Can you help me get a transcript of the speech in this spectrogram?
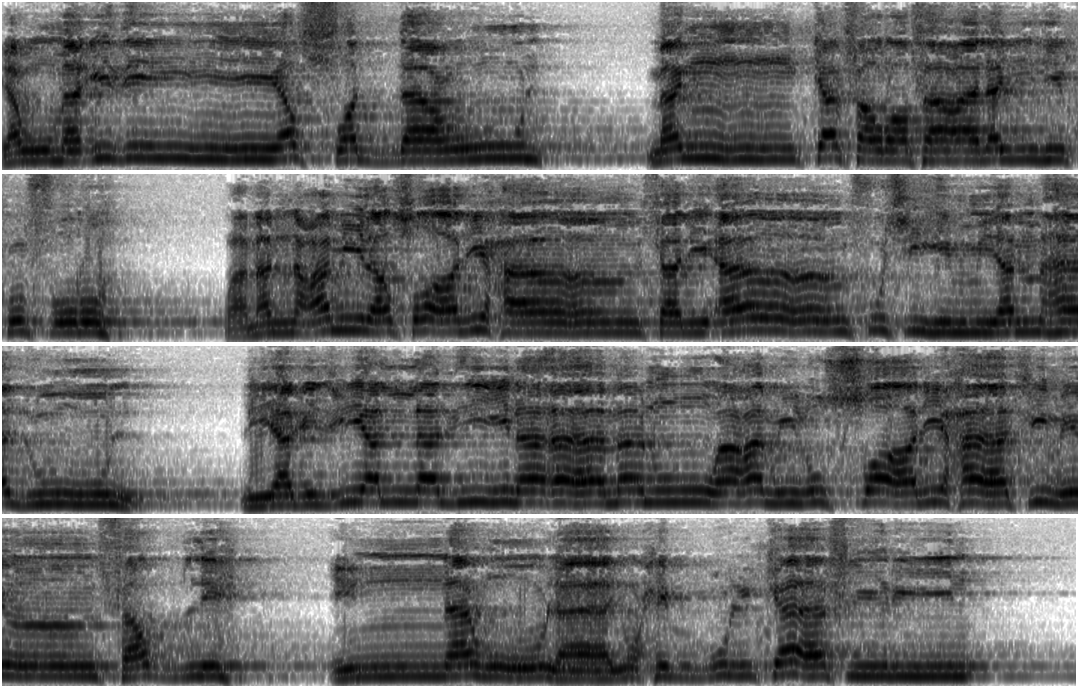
يَوْمَئِذٍ يَصَّدَّعُونَ مَن كَفَرَ فَعَلَيْهِ كُفْرُهُ وَمَنْ عَمِلَ صَالِحًا فَلِأَنفُسِهِمْ يَمْهَدُونَ لِيَجْزِيَ الَّذِينَ آمَنُوا وَعَمِلُوا الصَّالِحَاتِ مِنْ فَضْلِهِ إِنَّهُ لَا يُحِبُّ الْكَافِرِينَ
